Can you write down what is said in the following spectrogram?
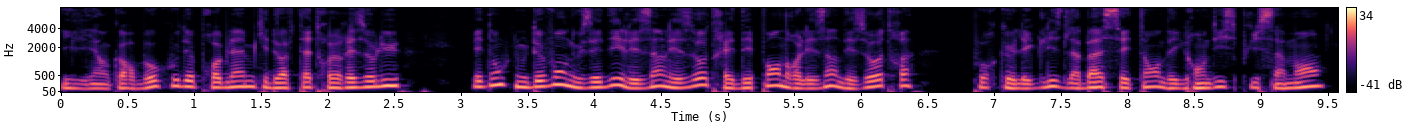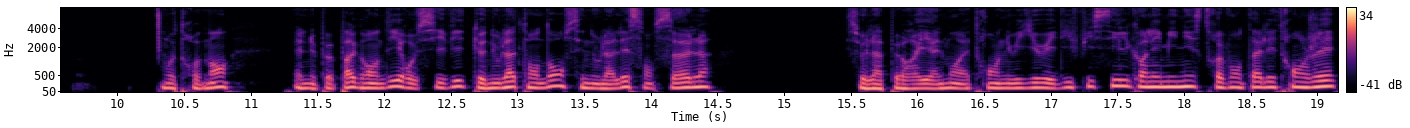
il y a encore beaucoup de problèmes qui doivent être résolus, et donc nous devons nous aider les uns les autres et dépendre les uns des autres pour que l'Église là-bas s'étende et grandisse puissamment. Autrement, elle ne peut pas grandir aussi vite que nous l'attendons si nous la laissons seule. Cela peut réellement être ennuyeux et difficile quand les ministres vont à l'étranger,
